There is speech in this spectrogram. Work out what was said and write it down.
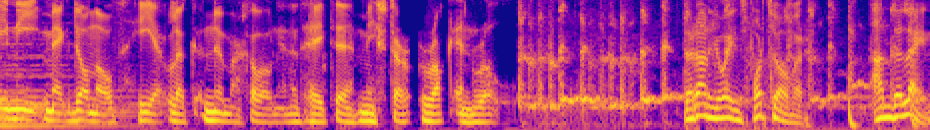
Amy MacDonald, heerlijk nummer gewoon. En het heet eh, Mr. Rock and Roll. De Radio 1 Sportzomer. Aan de lijn.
